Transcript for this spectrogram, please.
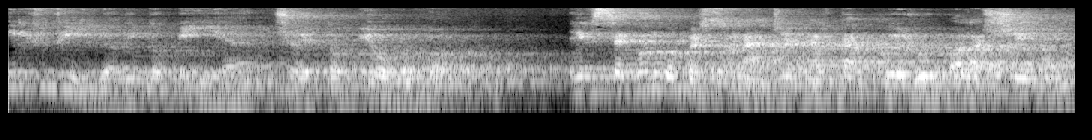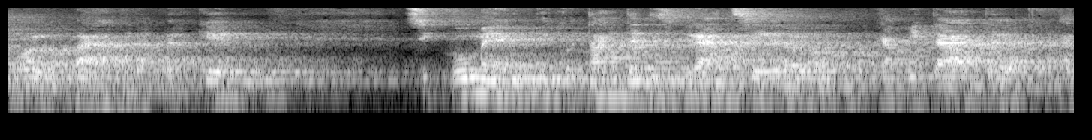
il figlio di Tobia, cioè Tobiolo, e il secondo personaggio in realtà poi ruba la scena un po' al padre perché siccome ecco, tante disgrazie erano capitate a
